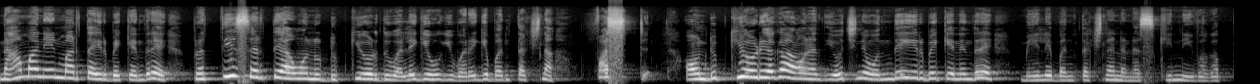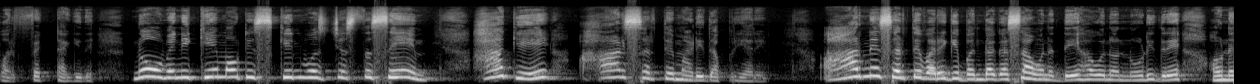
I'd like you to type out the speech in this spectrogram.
ನಾಮನೇನು ಮಾಡ್ತಾ ಇರಬೇಕೆಂದ್ರೆ ಪ್ರತಿ ಸರ್ತೆ ಅವನು ಡುಬ್ಕಿ ಹೊಡೆದು ಒಲೆಗೆ ಹೋಗಿ ಹೊರಗೆ ಬಂದ ತಕ್ಷಣ ಫಸ್ಟ್ ಅವನು ಡುಬ್ಕಿ ಹೊಡೆಯುವಾಗ ಅವನ ಯೋಚನೆ ಒಂದೇ ಇರಬೇಕೇನೆಂದರೆ ಮೇಲೆ ಬಂದ ತಕ್ಷಣ ನನ್ನ ಸ್ಕಿನ್ ಇವಾಗ ಪರ್ಫೆಕ್ಟ್ ಆಗಿದೆ. No when he came out his skin was just the same ಹಾಗೆ ಆರು ಸರ್ತೆ ಮಾಡಿದ ಪ್ರಿಯರೇ. ಆರನೇ ಸರ್ತೆವರೆಗೆ ಬಂದಾಗ ಸಹ ಅವನ ದೇಹವನ್ನು ನೋಡಿದರೆ ಅವನ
